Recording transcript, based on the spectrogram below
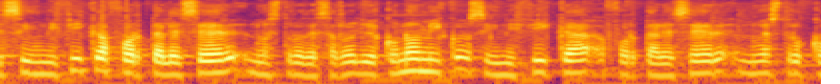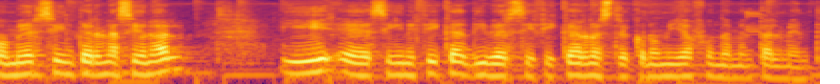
significa fortalecer nuestro desarrollo económico, significa fortalecer nuestro comercio internacional y significa diversificar nuestra economía fundamentalmente.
